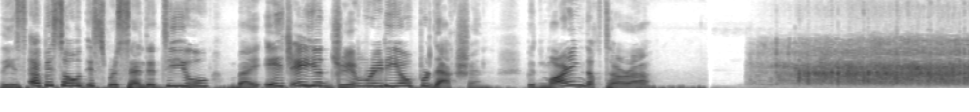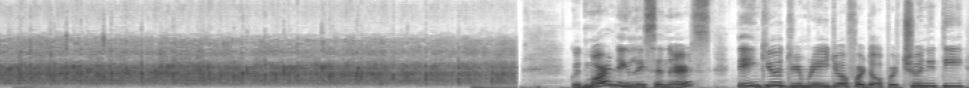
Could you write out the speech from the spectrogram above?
This episode is presented to you by HAU Dream Radio Production. Good morning, Doctora. Good morning, listeners. Thank you, Dream Radio, for the opportunity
